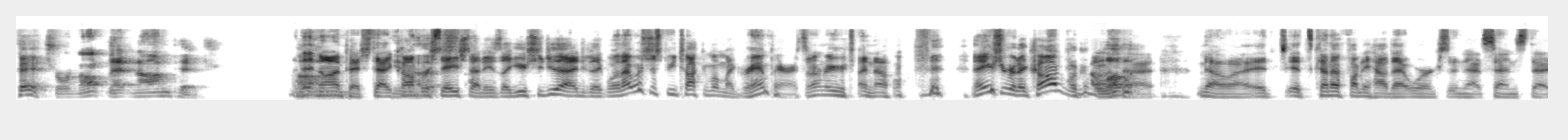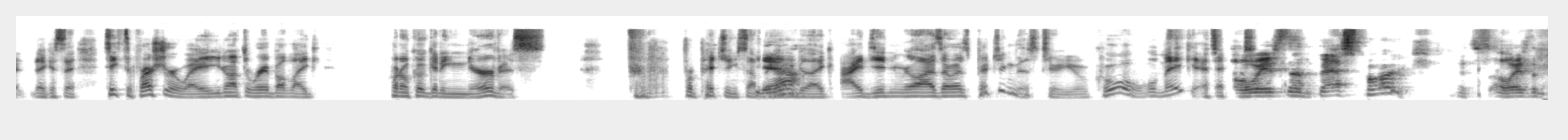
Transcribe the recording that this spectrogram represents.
pitch or not that non-pitch. That Um, non-pitch, that you know, conversation, that he's like, "You should do that." I'd be like, "Well, that was just me talking about my grandparents. I don't know you're talking now. now you should read a comic book about love it. that." No, uh, it's it's kind of funny how that works in that sense. That, like I said, takes the pressure away. You don't have to worry about like quote unquote getting nervous for, for pitching something. Yeah. can be like, "I didn't realize I was pitching this to you. Cool, we'll make it." Always the best part. It's always the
